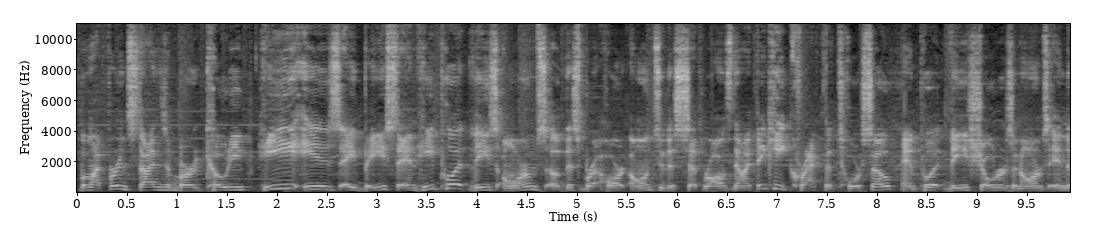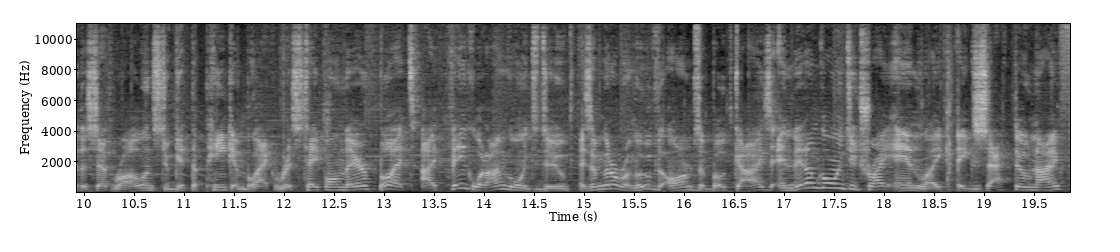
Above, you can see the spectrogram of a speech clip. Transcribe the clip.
but my friend Steinsenberg, Cody, he is a beast, and he put these arms of this Bret Hart onto this Seth Rollins. Now, I think he cracked the torso and put these shoulders and arms into the Seth Rollins to get the pink and black wrist tape on there, but I think what I'm going to do is I'm going to remove the arms of both guys, and then I'm going to try and, like, X-Acto knife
